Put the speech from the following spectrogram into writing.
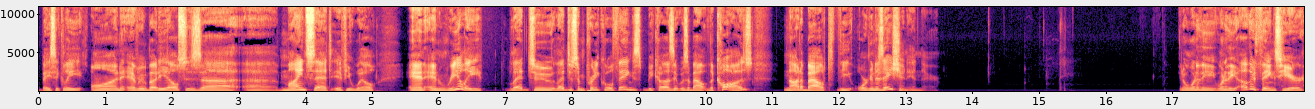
basically on everybody else's uh, uh, mindset, if you will, and and really led to led to some pretty cool things because it was about the cause, not about the organization in there. You know, one of the one of the other things here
